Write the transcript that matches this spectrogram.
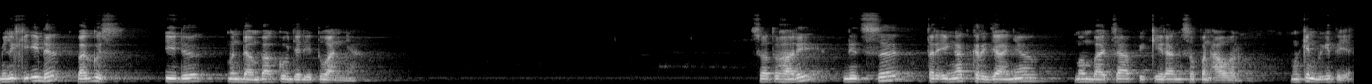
Miliki ide, bagus. Ide mendambaku jadi tuannya. Suatu hari Nietzsche teringat kerjanya membaca pikiran Schopenhauer. Mungkin begitu ya.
